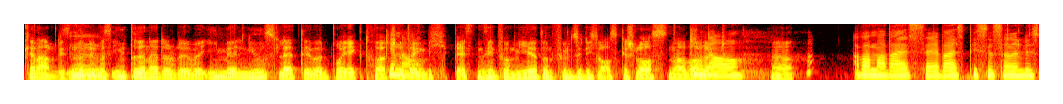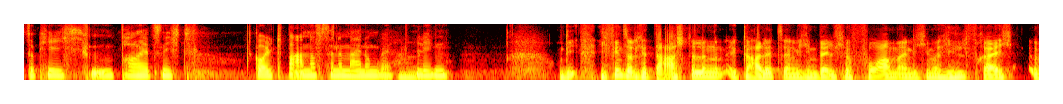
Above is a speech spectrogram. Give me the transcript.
keine Ahnung, die sind dann Mhm. übers Internet oder über E-Mail, Newsletter, über einen Projektfortschritt Genau. eigentlich bestens informiert und fühlen sich nicht ausgeschlossen, aber halt, genau. ja. Aber man weiß selber als Business Analyst, okay, ich brauche jetzt nicht Goldbahn auf seine Meinung Mhm. legen. Und ich, ich finde solche Darstellungen, egal jetzt eigentlich in welcher Form, eigentlich immer hilfreich, äh,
